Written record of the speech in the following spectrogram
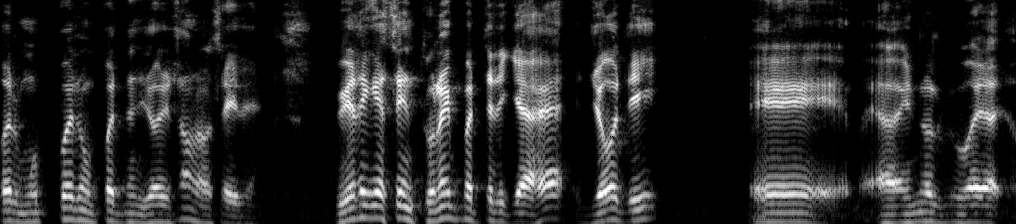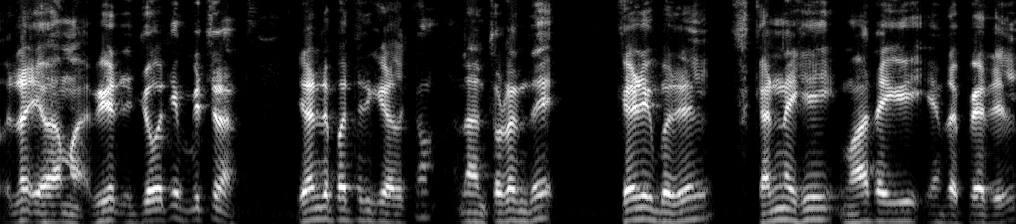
ஒரு முப்பது முப்பத்தஞ்சு வருஷம் நான் செய்தேன். வீரகேசரின் துணை பத்திரிகையாக ஜோதி இன்னொரு ஆமாம் வீர ஜோதி மித்ரன். இரண்டு பத்திரிகைகளுக்கும் நான் தொடர்ந்து கேள்விபதில் கண்ணகி மாதவி என்ற பெயரில்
